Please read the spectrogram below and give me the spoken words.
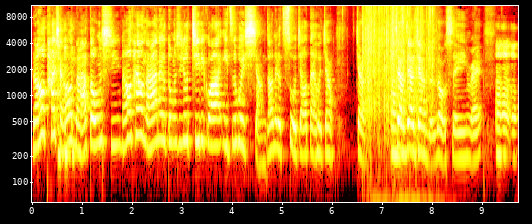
然后他想要拿东西，然后他要拿那个东西就。叽里呱啦一直会响，你知道那个塑胶袋会这样、这样、这样、这样、这样子的那种声音，right？嗯嗯嗯。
